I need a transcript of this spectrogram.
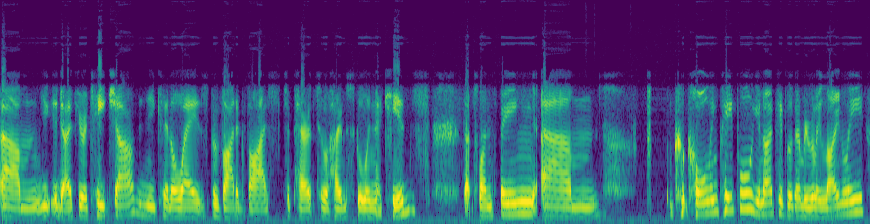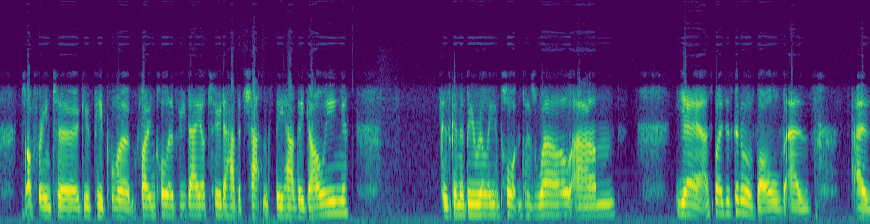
Um, you, you, know, if you're a teacher, then you can always provide advice to parents who are homeschooling their kids. That's one thing. Um, c- calling people, you know, people are going to be really lonely. Offering to give people a phone call every day or two to have a chat and see how they're going is going to be really important as well. Um, yeah, I suppose it's going to evolve as as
